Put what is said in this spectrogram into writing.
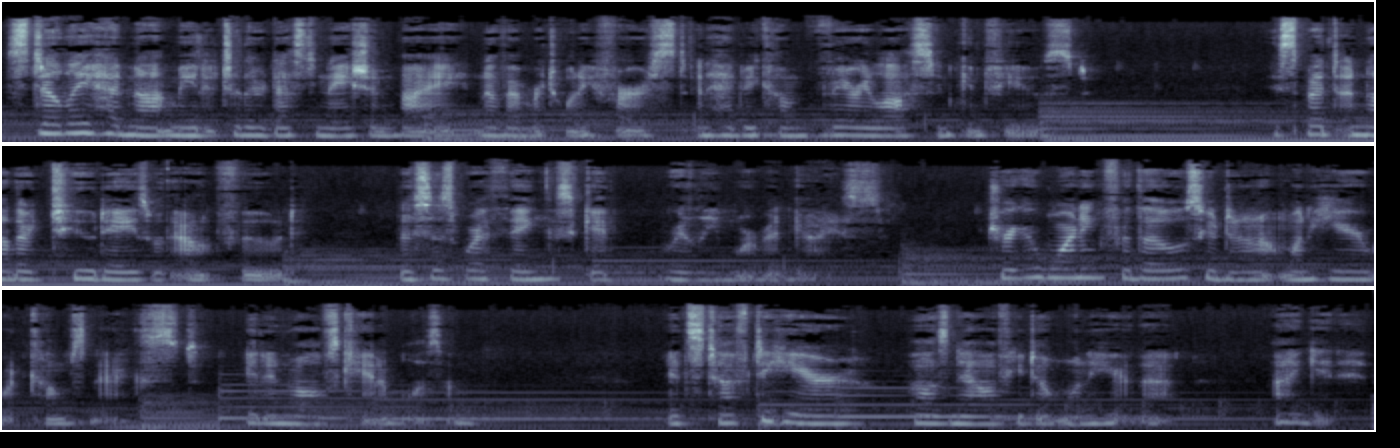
Still, they had not made it to their destination by November 21st and had become very lost and confused. They spent another two days without food. This is where things get really morbid, guys. Trigger warning for those who do not want to hear what comes next. It involves cannibalism. It's tough to hear. Pause now if you don't want to hear that. I get it.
